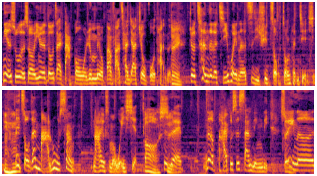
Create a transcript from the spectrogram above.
念书的时候，因为都在打工，我就没有办法参加救国团了。对，就趁这个机会呢，自己去走中横健行。那走在马路上，哪有什么危险啊？对不对？那还不是山林里，所以呢，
